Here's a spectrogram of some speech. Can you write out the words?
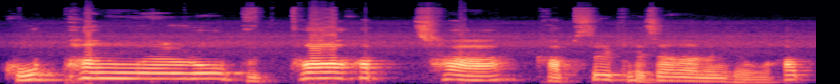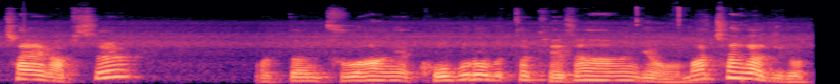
곱항으로부터 합차 값을 계산하는 경우, 합차의 값을 어떤 두 항의 곱으로부터 계산하는 경우, 마찬가지로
